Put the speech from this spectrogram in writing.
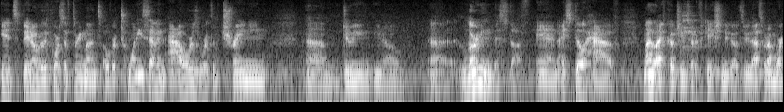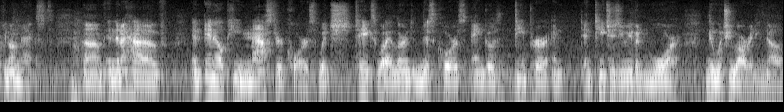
it's been over the course of three months, over 27 hours worth of training, um, doing you know, uh, learning this stuff, and I still have my life coaching certification to go through. That's what I'm working on next, um, and then I have an NLP master course, which takes what I learned in this course and goes deeper and and teaches you even more than what you already know.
